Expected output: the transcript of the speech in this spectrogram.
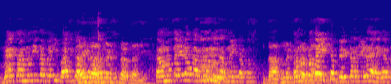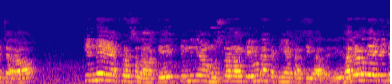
ਮੈਂ ਕੰਮ ਦੀ ਤਾਂ ਬਾਈ ਬਾਈ ਗੱਲ 10 ਮਿੰਟ 'ਚ ਕਰਦਾ ਜੀ ਕੰਮ ਤਾਂ ਜਿਹੜਾ ਕਰਨਾ ਸੀ ਕਰਨਾ ਹੀ ਕਰਨਾ 10 ਮਿੰਟ 'ਚ ਤੁਹਾਨੂੰ ਪਤਾ ਕਰਦਾ ਇੱਕ ਬਿਲਡਰ ਜਿਹੜਾ ਹੈਗਾ ਵਿਚਾਰਾ ਕਿੰਨੇ ਐਫਰਟਸ ਲਾ ਕੇ ਕਿੰਨੀਆਂ ਮੁਸ਼ਕਲਾਂ ਨਾਲ ਪੇਮੈਂਟਾਂ ਇਕੱਠੀਆਂ ਕਰਕੇ ਕਰਦੇ ਨੇ? ਖਰੜ ਦੇ ਵਿੱਚ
